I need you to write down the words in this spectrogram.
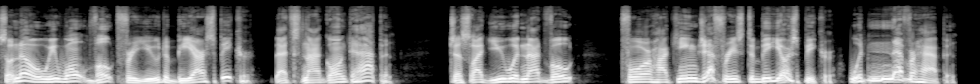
So, no, we won't vote for you to be our speaker. That's not going to happen. Just like you would not vote for Hakeem Jeffries to be your speaker. Would never happen.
